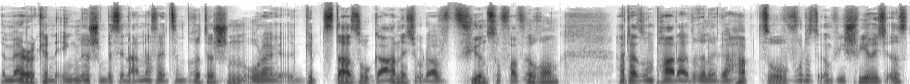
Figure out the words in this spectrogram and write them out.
American English ein bisschen anders als im britischen oder gibt's da so gar nicht oder führen zu Verwirrung. Hat er so ein paar da drinne gehabt, so, wo das irgendwie schwierig ist.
